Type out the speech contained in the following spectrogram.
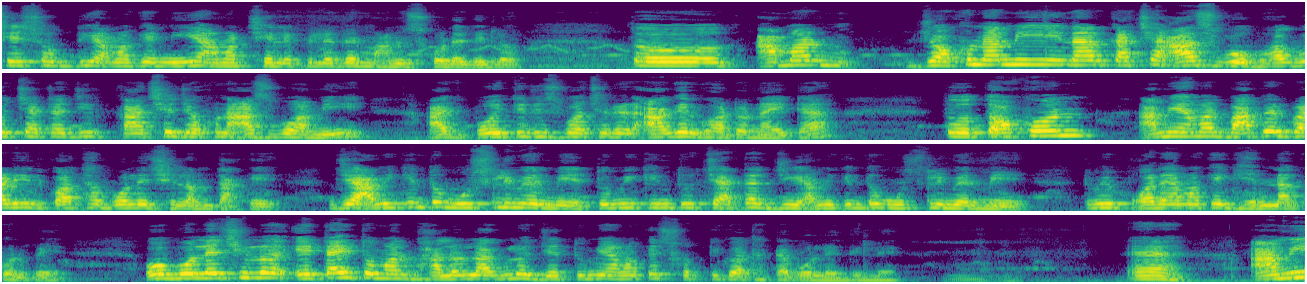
শেষ অবধি আমাকে নিয়ে আমার ছেলে পিলেদের মানুষ করে দিল। তো আমার যখন আমি এনার কাছে আসব ভগবত চ্যাটার্জির কাছে যখন আসব আমি আজ পঁয়ত্রিশ বছরের আগের ঘটনা এটা। তো তখন আমি আমার বাপের বাড়ির কথা বলেছিলাম তাকে যে, আমি কিন্তু মুসলিমের মেয়ে, তুমি কিন্তু চ্যাটার্জি, আমি কিন্তু মুসলিমের মেয়ে, তুমি পরে আমাকে ঘেন্না করবে। ও বলেছিল, এটাই তোমার ভালো লাগল যে তুমি আমাকে সত্যি কথাটা বলে দিলে। হ্যাঁ আমি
